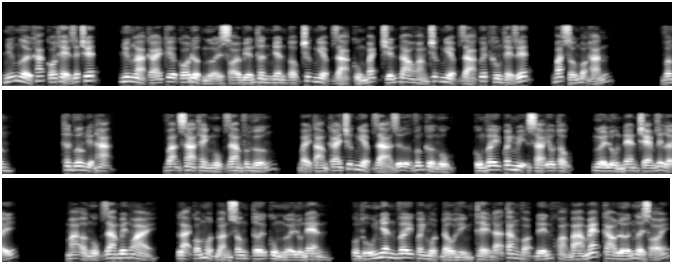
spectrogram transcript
Những người khác có thể giết chết, nhưng là cái kia có được người sói biến thân nhân tộc chức nghiệp giả cùng bách chiến đao hoàng chức nghiệp giả quyết không thể giết, bắt sống bọn hắn. Vâng. Thân vương điện hạ. Vạn xa thành ngục giam phương hướng, bảy tám cái chức nghiệp giả giữ vững cửa ngục, cùng vây quanh mị xà yêu tộc, người lùn đen chém giết lấy. Mà ở ngục giam bên ngoài, lại có một đoàn sông tới cùng người lùn đen, cùng thú nhân vây quanh một đầu hình thể đã tăng vọt đến khoảng ba mét cao lớn người sói,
